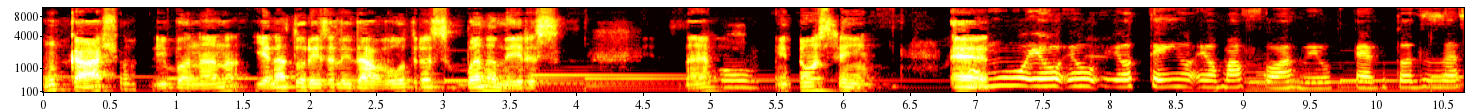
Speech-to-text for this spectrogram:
um cacho de banana e a natureza lhe dá outras bananeiras, né? Então assim, é... Como eu, eu, eu tenho é uma forma, eu pego todas as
